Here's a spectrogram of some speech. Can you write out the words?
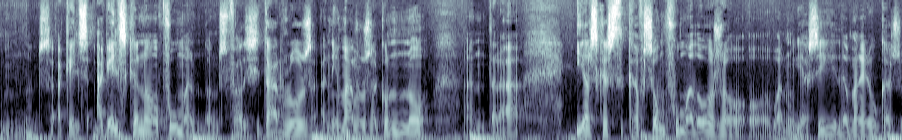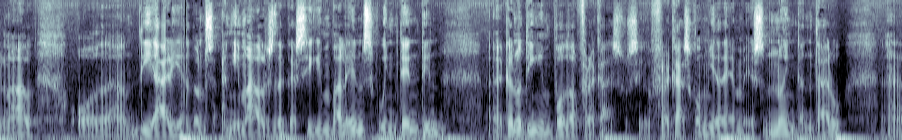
doncs, aquells, aquells que no fumen, doncs, felicitar-los educar-los, animar-los a no entrar, i els que, que són fumadors o, o bueno, ja sigui de manera ocasional o de, diària, doncs animals de que siguin valents, que ho intentin, eh, que no tinguin por del fracàs. O sigui, el fracàs, com ja dèiem, és no intentar-ho, eh,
